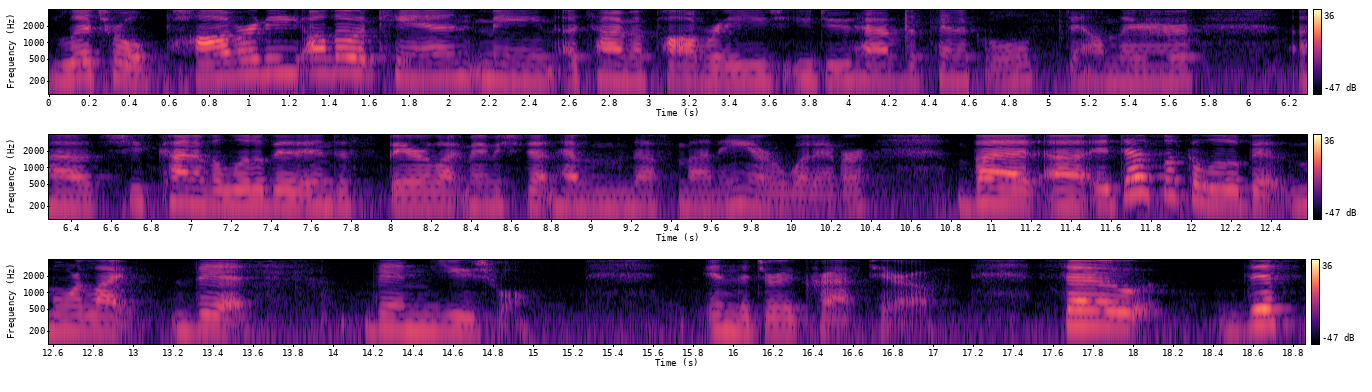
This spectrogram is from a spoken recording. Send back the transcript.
literal poverty, although it can mean a time of poverty. You, you do have the pentacles down there. Uh, she's kind of a little bit in despair, like maybe she doesn't have enough money or whatever. But uh, it does look a little bit more like this than usual in the Druid Craft Tarot. So this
